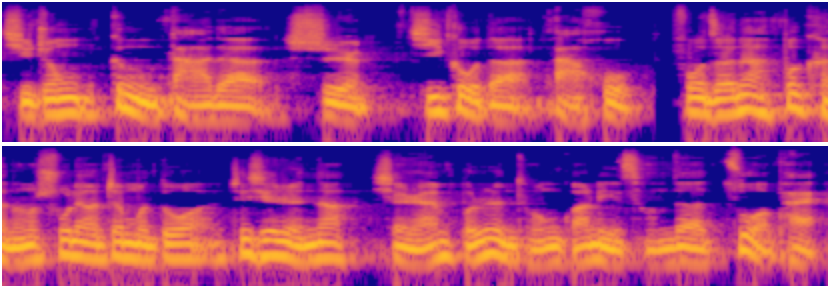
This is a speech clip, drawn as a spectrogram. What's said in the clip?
其中更大的是机构的大户，否则呢，不可能数量这么多。这些人呢，显然不认同管理层的做派，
